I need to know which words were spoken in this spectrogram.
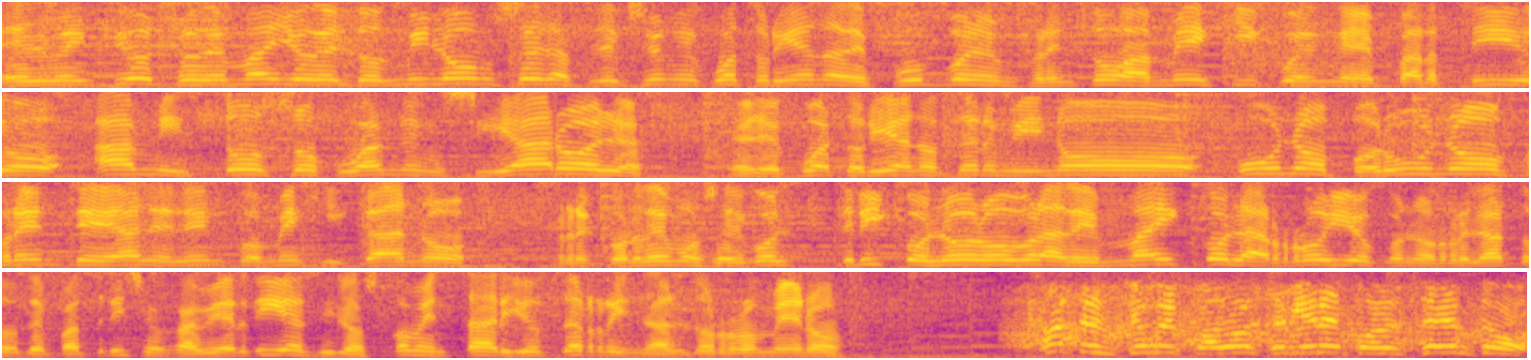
El 28 de mayo del 2011, la selección ecuatoriana de fútbol enfrentó a México en el partido amistoso jugando en Seattle. El ecuatoriano terminó uno por uno frente al elenco mexicano. Recordemos el gol tricolor, obra de Michael Arroyo con los relatos de Patricio Javier Díaz y los comentarios de Reinaldo Romero. Atención Ecuador, se viene por el centro.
